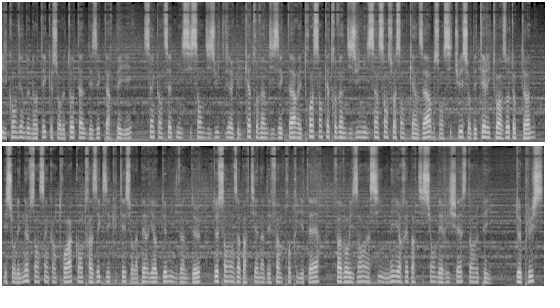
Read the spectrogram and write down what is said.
Il convient de noter que sur le total des hectares payés, 57 618,90 hectares et 398 575 arbres sont situés sur des territoires autochtones et sur les 953 contrats exécutés sur la période 2022, 211 appartiennent à des femmes propriétaires, favorisant ainsi une meilleure répartition des richesses dans le pays. De plus,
